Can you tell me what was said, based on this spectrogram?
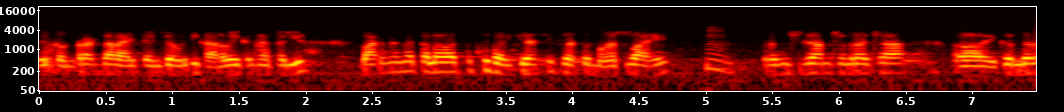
जे कंत्राटदार आहेत त्यांच्यावरती कारवाई करण्यात आली आहे. बाणगंगा तलावाचं खूप ऐतिहासिक असं महत्त्व आहे. प्रभू श्रीरामचंद्राच्या एकंदर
